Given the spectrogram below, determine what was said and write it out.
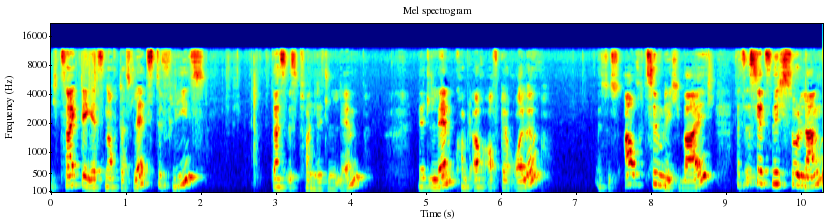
Ich zeige dir jetzt noch das letzte Vlies. Das ist von Little Lamp. Little Lamp kommt auch auf der Rolle es ist auch ziemlich weich. Es ist jetzt nicht so lang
